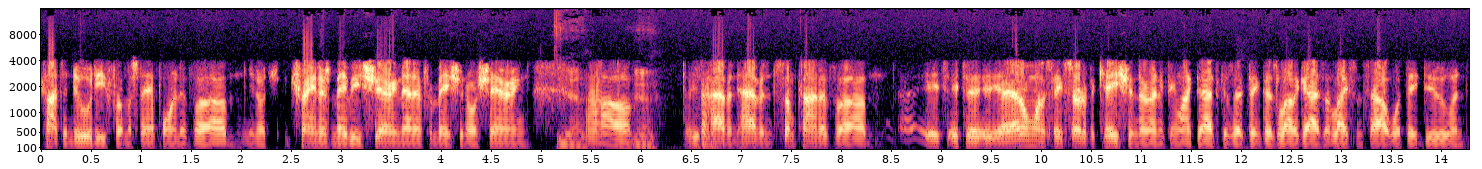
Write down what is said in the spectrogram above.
continuity from a standpoint of uh, you know trainers maybe sharing that information or sharing. Yeah. Uh, yeah you know having having some kind of uh, it's it's a I don't want to say certification or anything like that because I think there's a lot of guys that license out what they do and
